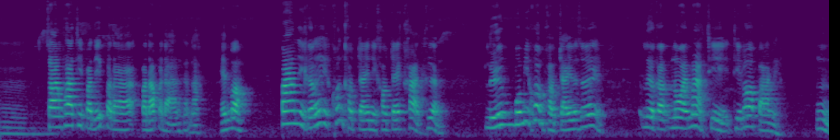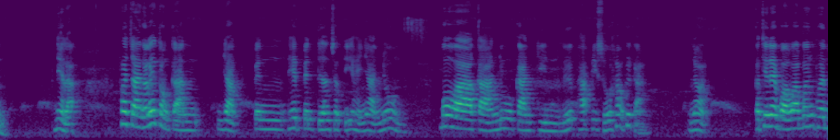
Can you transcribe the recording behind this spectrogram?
อืมสร้างพระที่ประดิษฐ์ประดาประดับประดาจังซั่นนะเห็นบ่ป้านี่ก็เลยคนเข้าใจนี่เข้าใจคลาดเคลื่อน หรือบ่มีความเข้าใจเลยเซ้ยเลือกก็น้อยมากที่ที่รอปานนี่อืมนี่แหละ พระอาจารย์ก็เลยต้องการอยากเป็นเฮ็ดเป็นเตือนสติให้ญาติโยม บ่ว่าการอยู่การกินหรือพระภิกษุเฮาคือกันเนาะก็ที่ได้บอกว่าเบิ่งเพิ่น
